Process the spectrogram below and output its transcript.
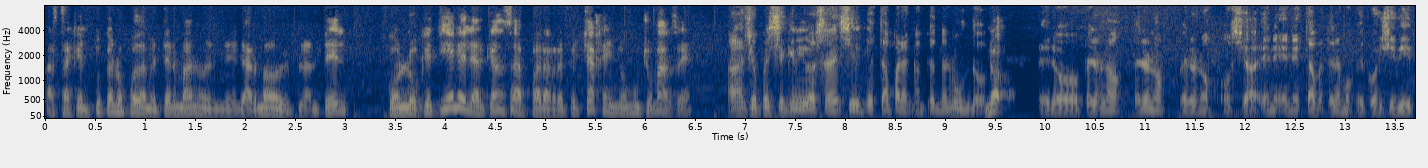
hasta que el Tuca no pueda meter mano en el armado del plantel, con lo que tiene le alcanza para repechaje y no mucho más, ¿eh? Ah, yo pensé que me ibas a decir que está para campeón del mundo. No. Pero, pero no, pero no, pero no. O sea, en, esta tenemos que coincidir.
